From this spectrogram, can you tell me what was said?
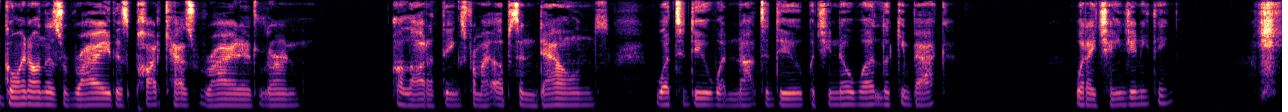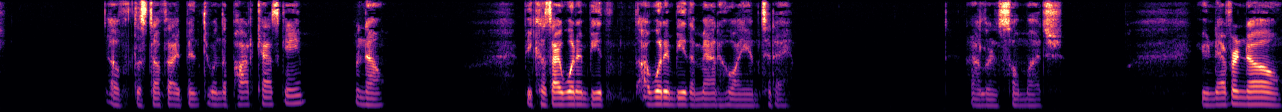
going on this ride, this podcast ride, I learned a lot of things from my ups and downs what to do, what not to do. But you know what? Looking back, would I change anything of the stuff that I've been through in the podcast game? No. Because I wouldn't be I wouldn't be the man who I am today. I learned so much. You never know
